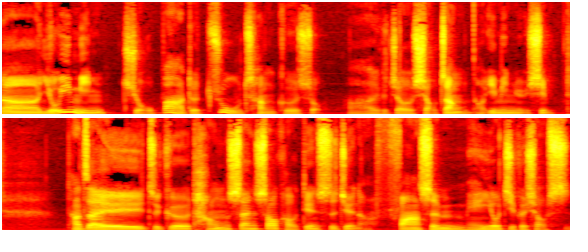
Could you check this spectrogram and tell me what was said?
那有一名酒吧的驻唱歌手啊，一个叫小张啊，一名女性，她在这个唐山烧烤店事件啊发生没有几个小时。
